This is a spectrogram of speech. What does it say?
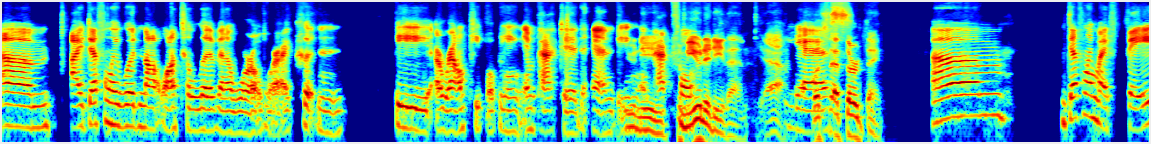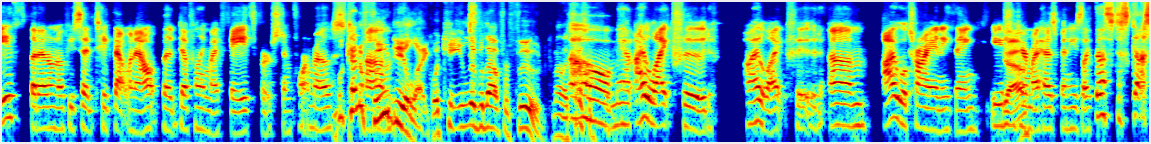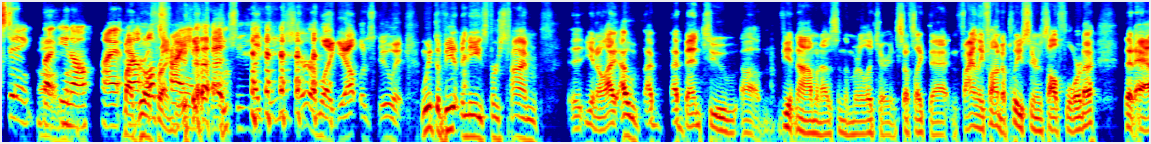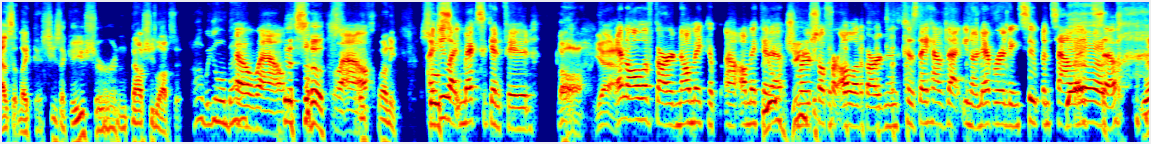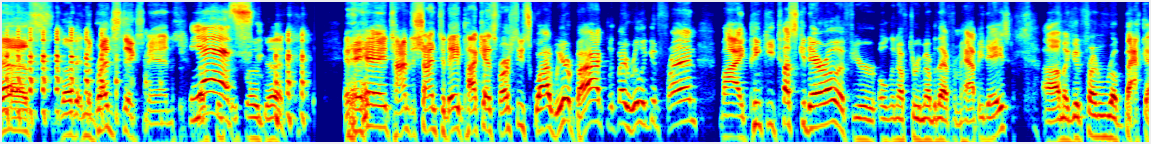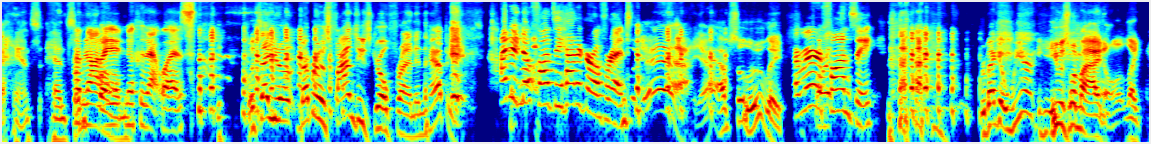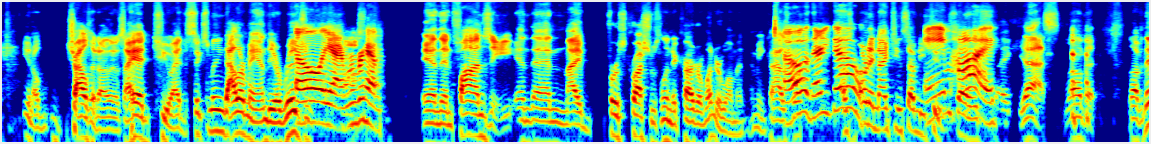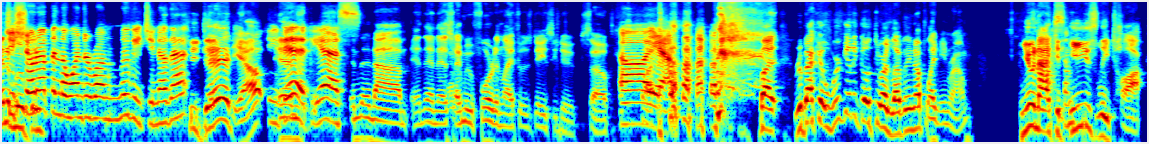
um I definitely would not want to live in a world where I couldn't be around people being impacted and being you need impactful. Community, then, yeah. Yes. What's that third thing? Um, definitely my faith, but I don't know if you said take that one out, but definitely my faith first and foremost. What kind of food um, do you like? What can't you live without for food? Come on, let's oh man, I like food. I like food. Um, I will try anything. You yeah. should hear my husband. He's like, "That's disgusting," but oh, you know, I my I'll, girlfriend. I'll try anything. She's like, "Sure." I'm like, "Yep, let's do it." Went to Vietnamese first time. Uh, you know, I, I I've been to um, Vietnam when I was in the military and stuff like that, and finally found a place here in South Florida that has it like that. She's like, "Are you sure?" And now she loves it. Oh, we going back? Oh wow! so wow, that's funny. So, I do like Mexican food. Oh yeah, and Olive Garden. I'll make a will make it a commercial for Olive Garden because they have that you know never ending soup and salad. Yeah. So yes, love it. And the breadsticks, man. Yes, so good. And hey, hey, time to shine today, podcast varsity squad. We are back with my really good friend, my Pinky Tuscadero, if you're old enough to remember that from Happy Days. Uh, my good friend Rebecca Hanson. I'm not. From, I didn't know who that was. what's that? You know, remember it was Fonzie's girlfriend in the Happy Days. I didn't know Fonzie had a girlfriend. yeah, yeah, absolutely. I remember but, Fonzie. Rebecca, we are he was one of my idol, like you know, childhood idols. I had two. I had the six million dollar man, the original. Oh yeah, I remember him. And then Fonzie, and then my first crush was Lynda Carter, Wonder Woman. I mean, I oh, born, there you go. I was born in 1972. Aim so high. Like, yes, love it. Love it. Then she showed in, up in the Wonder Woman movie. Do you know that? She did. Yeah. She and, did. Yes. And then, um, and then as I move forward in life, it was Daisy Duke. So. Oh uh, yeah. but Rebecca, we're going to go through our leveling up lightning round. You and awesome. I could easily talk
